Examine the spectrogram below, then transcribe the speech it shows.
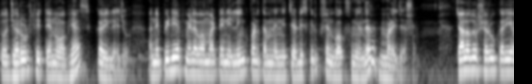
તો જરૂરથી તેનો અભ્યાસ કરી લેજો. અને પીડીએફ મેળવવા માટેની લિંક પણ તમને નીચે ડિસ્ક્રિપ્શન બોક્સની અંદર મળી જશે. ચાલો તો શરૂ કરીએ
